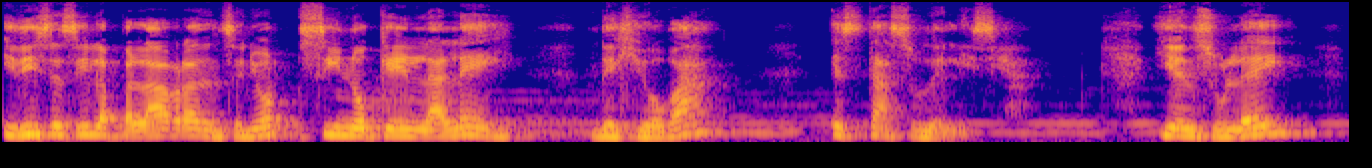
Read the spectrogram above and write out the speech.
y dice así la palabra del Señor, sino que en la ley de Jehová está su delicia. Y en su ley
